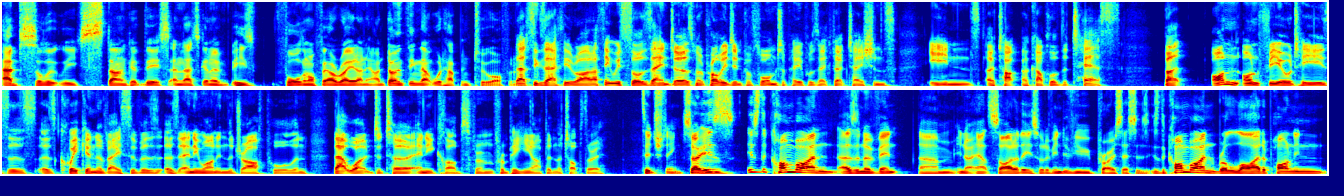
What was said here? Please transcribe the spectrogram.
absolutely stunk at this, and that's going to, he's fallen off our radar now. I don't think that would happen too often. That's exactly right. I think we saw Zane Duursma probably didn't perform to people's expectations in a couple of the tests, but on on field he is as, as quick and evasive as, as anyone in the draft pool, and that won't deter any clubs from from picking up in the top three. It's interesting. So is is the combine as an event, um, you know, outside of these sort of interview processes, is the combine relied upon in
